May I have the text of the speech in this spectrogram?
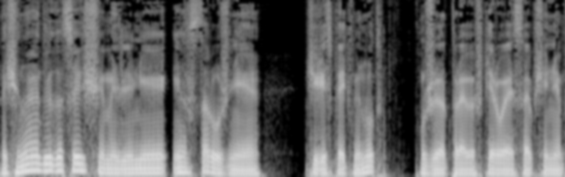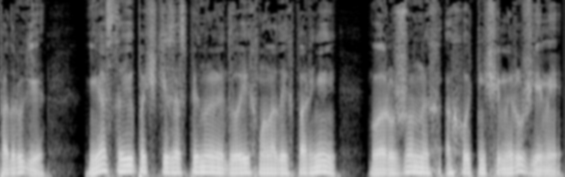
Начинаю двигаться еще медленнее и осторожнее. Через пять минут, уже отправив первое сообщение подруге, я стою почти за спиной двоих молодых парней, вооруженных охотничьими ружьями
